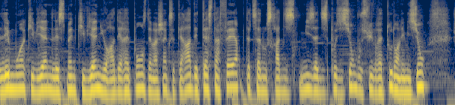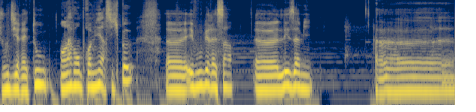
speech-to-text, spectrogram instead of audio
les mois qui viennent, les semaines qui viennent, il y aura des réponses, des machins, etc., des tests à faire. Peut-être ça nous sera mis à disposition. Vous suivrez tout dans l'émission. Je vous dirai tout en avant-première si je peux. Euh, et vous verrez ça, euh, les amis. Euh,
